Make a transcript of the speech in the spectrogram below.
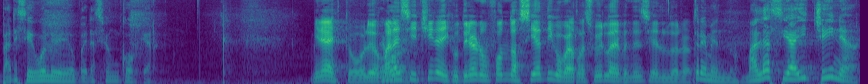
parece que vuelve Operación Cocker. Mirá esto, boludo. Malasia y China discutirán un fondo asiático para reducir la dependencia del dólar. Tremendo. Malasia y China.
